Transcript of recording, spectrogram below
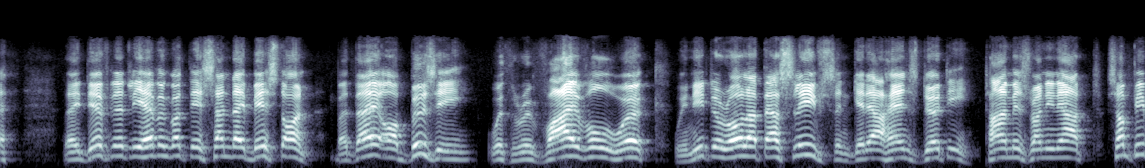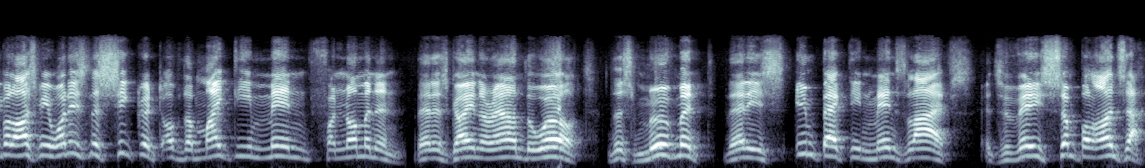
they definitely haven't got their Sunday best on, but they are busy with revival work. We need to roll up our sleeves and get our hands dirty. Time is running out. Some people ask me, what is the secret of the mighty men phenomenon that is going around the world? This movement that is impacting men's lives. It's a very simple answer.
